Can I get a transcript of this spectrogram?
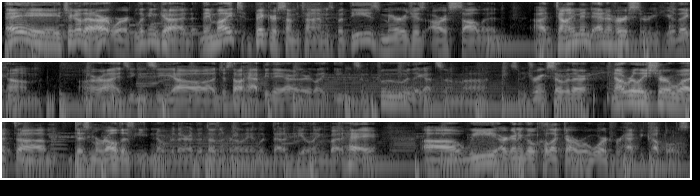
Hey, check out that artwork. Looking good. They might bicker sometimes, but these marriages are solid. Uh, diamond anniversary, here they come. All right, so you can see how uh, just how happy they are. They're like eating some food. They got some uh, some drinks over there. Not really sure what um, Dismarelda's eating over there. That doesn't really look that appealing. But hey, uh, we are gonna go collect our reward for happy couples.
